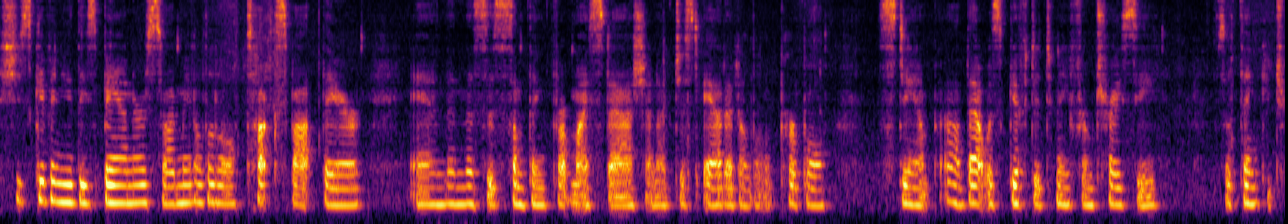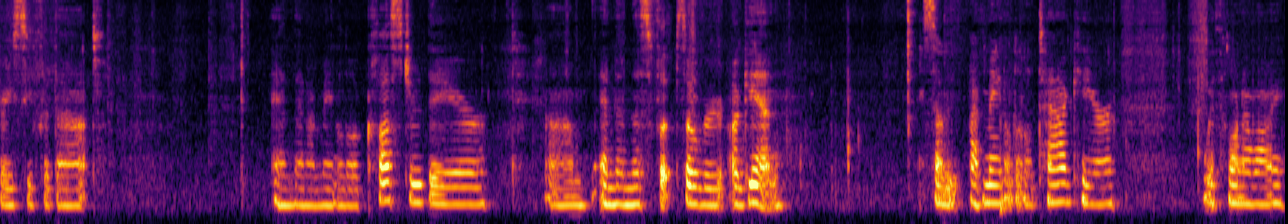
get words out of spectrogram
she's given you these banners, so I made a little tuck spot there. And then this is something from my stash, and I've just added a little purple stamp. Uh, that was gifted to me from Tracy, so thank you, Tracy, for that. And then I made a little cluster there. Um, and then this flips over again. So I've made a little tag here with one of my,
